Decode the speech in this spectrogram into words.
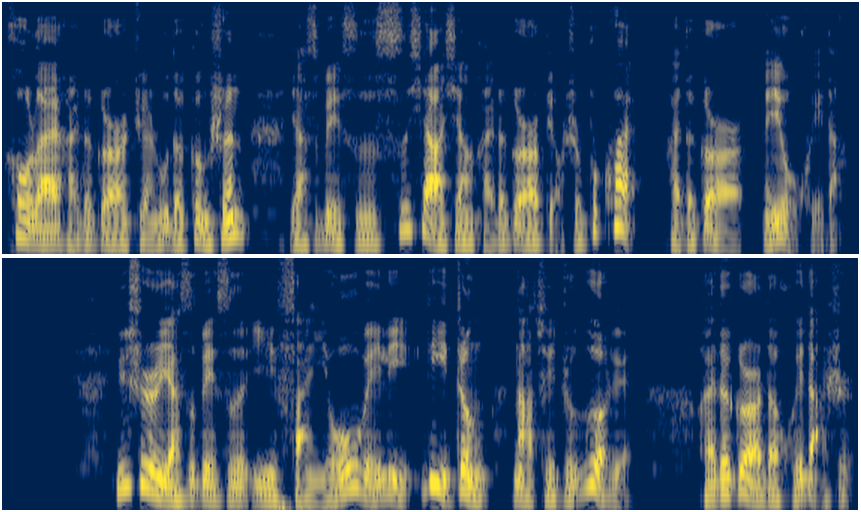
后来海德格尔卷入的更深，亚斯贝斯私下向海德格尔表示不快，海德格尔没有回答。于是亚斯贝斯以反犹为例，力证纳粹之恶劣。海德格尔的回答是。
